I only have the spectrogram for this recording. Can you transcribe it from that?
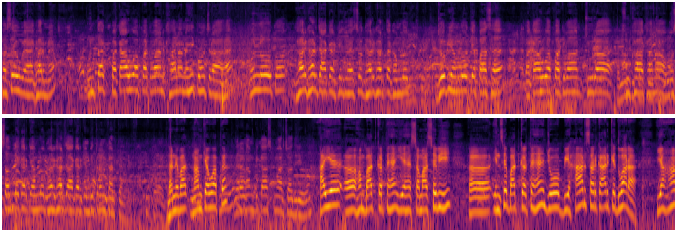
फंसे हुए हैं घर में, उन तक पका हुआ पकवान खाना नहीं पहुँच रहा है। उन लोगों को घर घर जा कर के जो है सो घर घर तक हम लोग, जो भी हम लोग के पास है पका हुआ पकवान चूरा सूखा खाना वो सब लेकर के हम लोग घर घर जा कर के वितरण करते हैं। धन्यवाद। नाम क्या हुआ आपका? मेरा नाम विकास कुमार चौधरी हुआ। आइए हम बात करते हैं। ये हैं समाज सेवी इनसे बात करते हैं जो बिहार सरकार के द्वारा यहाँ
